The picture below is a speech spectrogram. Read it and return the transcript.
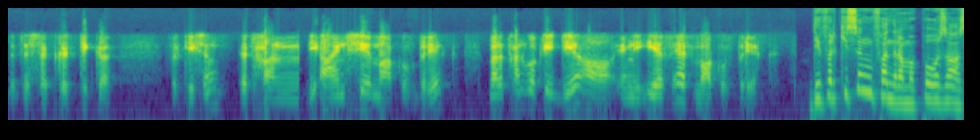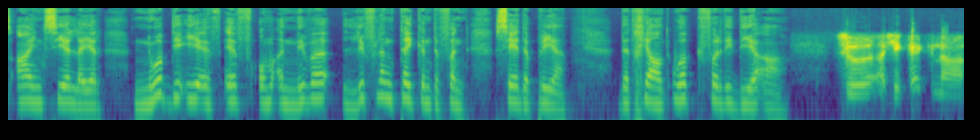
Dit is 'n kritieke verkiesing. Dit gaan die ANC maak of breek, maar dit gaan ook die DA en die EFF maak of breek. Die verkiesing van Ramaphosa as ANC-leier noop die EFF om 'n nuwe lieflingteken te vind, sê De Pre. Dit geld ook vir die DA. So as jy kyk na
